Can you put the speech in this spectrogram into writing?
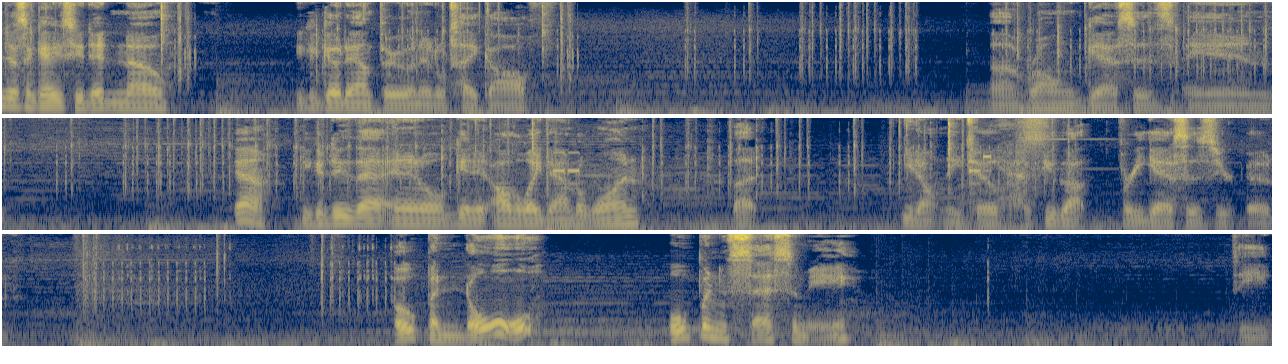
And just in case you didn't know, you could go down through and it'll take off uh, wrong guesses and yeah, you could do that and it'll get it all the way down to one, but you don't need to. If you got three guesses, you're good. Open door. Open sesame. See.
